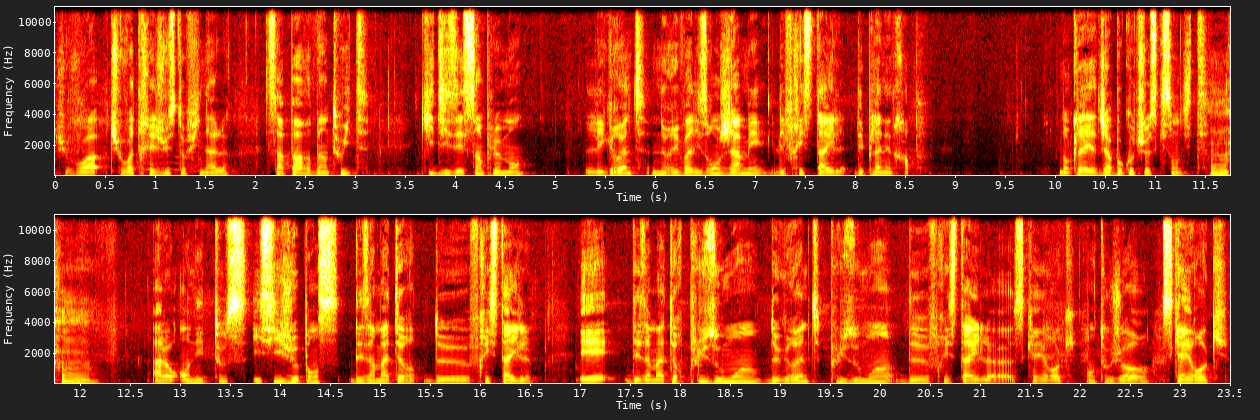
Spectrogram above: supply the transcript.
Tu vois, tu vois très juste au final. Ça part d'un tweet qui disait simplement Les grunts ne rivaliseront jamais les freestyles des planètes rap. Donc là, il y a déjà beaucoup de choses qui sont dites. Alors, on est tous ici, je pense, des amateurs de freestyle et des amateurs plus ou moins de grunt, plus ou moins de freestyle euh, skyrock en tout genre. Skyrock,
